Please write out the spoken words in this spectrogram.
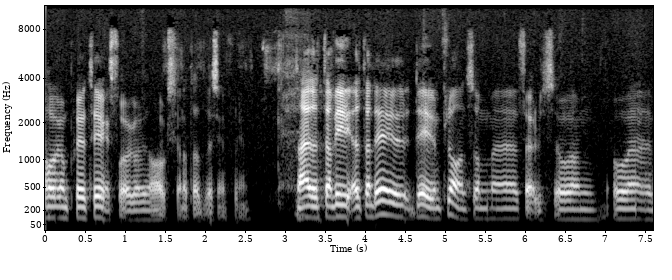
har ju en prioriteringsfråga att göra också naturligtvis inför Nej, utan, vi, utan det, är ju, det är ju en plan som uh, följs. Och, och, uh,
